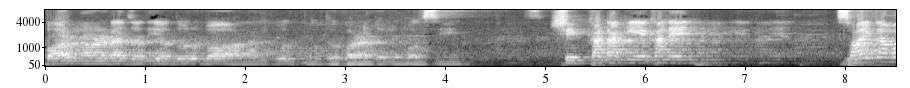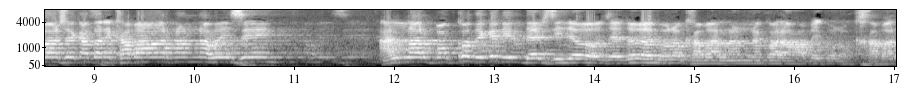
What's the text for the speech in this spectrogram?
বর্ণনাটা যদিও দুর্বল, আমি উদ্বুদ্ধ করার জন্য বলছি। শিক্ষাটা কি এখানে? ছয়টা মাসে কাতারে খাবার রান্না হয়েছে। আল্লাহর পক্ষ থেকে নির্দেশ দিল যে কোনো খাবার রান্না করা হবে, কোনো খাবার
